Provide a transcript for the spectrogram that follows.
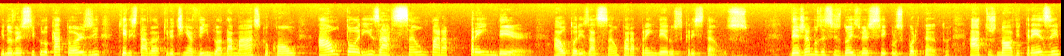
E no versículo 14, que ele estava que ele tinha vindo a Damasco com autorização para prender, autorização para prender os cristãos. Vejamos esses dois versículos, portanto. Atos 9:13,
